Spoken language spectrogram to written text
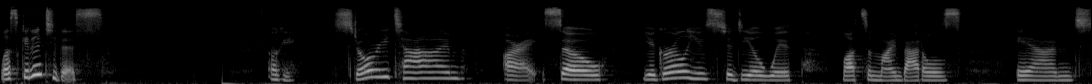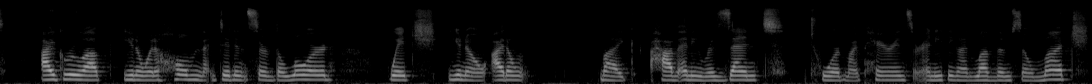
let's get into this. Okay, story time. All right, so your girl used to deal with lots of mind battles, and I grew up, you know, in a home that didn't serve the Lord, which, you know, I don't like have any resent toward my parents or anything. I love them so much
